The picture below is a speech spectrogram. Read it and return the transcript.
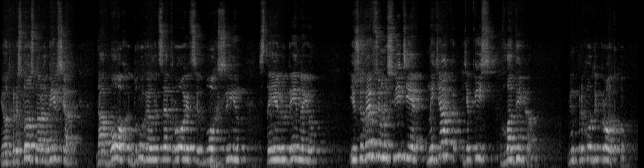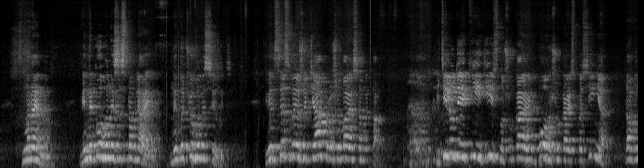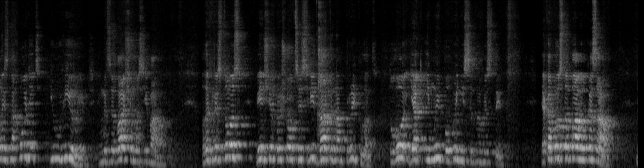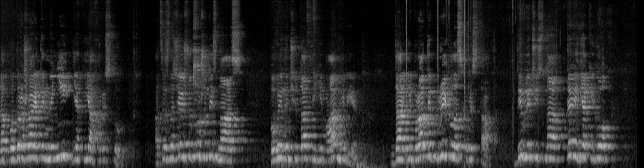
І от Христос народився, да, Бог, друге лице Троїці, Бог Син, стає людиною і живе в цьому світі не як якийсь владика. Він приходить кротко, смиренно. Він нікого не заставляє, ні до чого не силить. І він все своє життя проживає саме так. І ті люди, які дійсно шукають Бога, шукають спасіння, да, вони знаходять і увірують. І ми це бачимо з Євангелія. Але Христос, Він ще прийшов в цей світ дати нам приклад того, як і ми повинні себе вести. Як апостол Павло казав, да, подражайте мені, як я Христу. А це означає, що кожен із нас повинен читати Євангеліє да, і брати приклад з Христа, дивлячись на те, як його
